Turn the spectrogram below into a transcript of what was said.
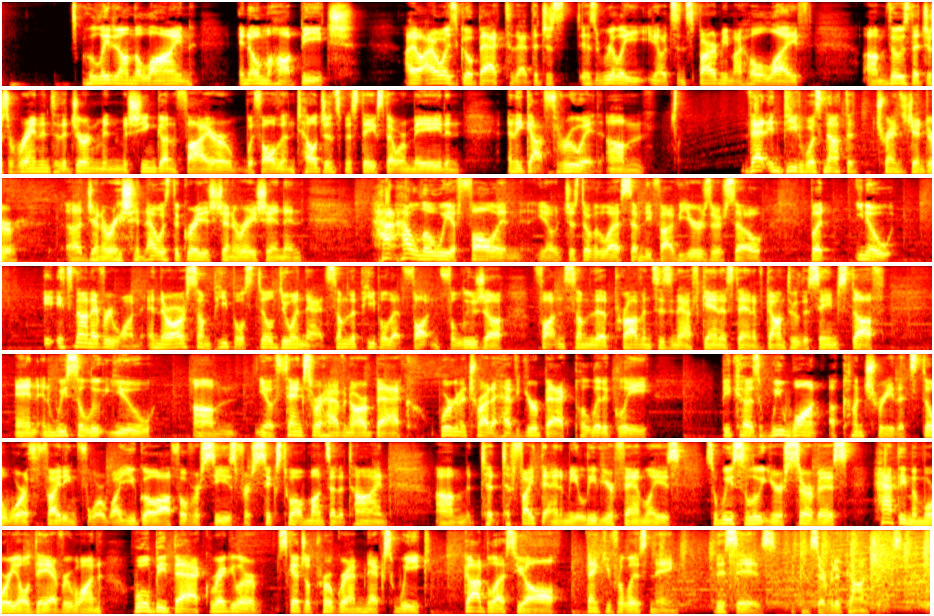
who laid it on the line in Omaha Beach I, I always go back to that. That just has really, you know, it's inspired me my whole life. Um, those that just ran into the German machine gun fire with all the intelligence mistakes that were made and and they got through it. Um, that indeed was not the transgender uh, generation. That was the greatest generation, and how, how low we have fallen, you know, just over the last seventy five years or so. But you know, it's not everyone, and there are some people still doing that. Some of the people that fought in Fallujah, fought in some of the provinces in Afghanistan, have gone through the same stuff, and and we salute you. Um, you know, thanks for having our back. We're gonna try to have your back politically because we want a country that's still worth fighting for while you go off overseas for six, 12 months at a time um, to, to fight the enemy, leave your families. So we salute your service. Happy Memorial Day, everyone. We'll be back, regular scheduled program next week. God bless you all. Thank you for listening. This is The Conservative Conscience.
